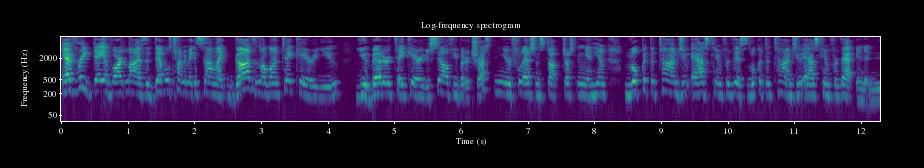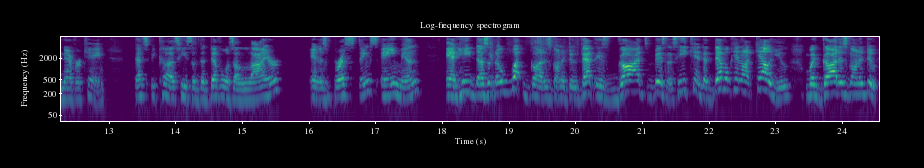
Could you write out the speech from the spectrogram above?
every day of our lives, the devil's trying to make it sound like God's not going to take care of you. You better take care of yourself. You better trust in your flesh and stop trusting in him. Look at the times you asked him for this. Look at the times you asked him for that. And it never came. That's because he's a, the devil is a liar and his breath stinks. Amen and he doesn't know what God is going to do. That is God's business. He can, the devil cannot tell you what God is going to do.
